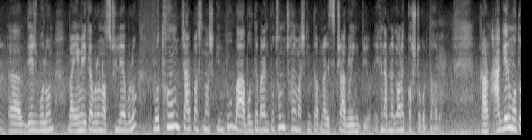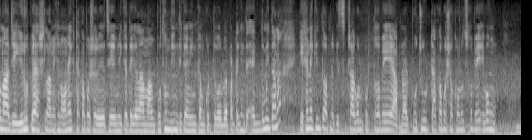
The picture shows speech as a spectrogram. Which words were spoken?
দেশ বলুন বা আমেরিকা বলুন, অস্ট্রেলিয়া বলুন, প্রথম চার পাঁচ মাস কিন্তু বা বলতে পারেন প্রথম ছয় মাস কিন্তু আপনার স্ট্রাগলিং পিরিয়ড এখানে আপনাকে অনেক কষ্ট করতে হবে। কারণ আগের মতো না যে ইউরোপে আসলাম, এখানে অনেক টাকা পয়সা রয়েছে, আমেরিকাতে গেলাম, আমি প্রথম দিন থেকে আমি ইনকাম করতে পারব। ব্যাপারটা কিন্তু একদমই তা না। এখানে কিন্তু আপনাকে স্ট্রাগল করতে হবে, আপনার প্রচুর টাকা পয়সা খরচ হবে এবং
